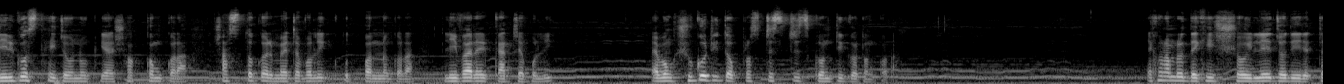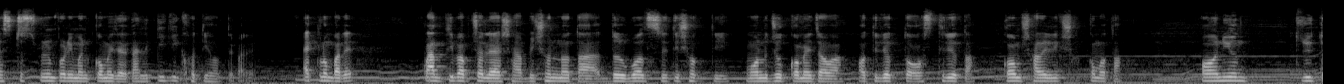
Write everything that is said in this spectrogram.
দীর্ঘস্থায়ী যৌনক্রিয়ায় সক্ষম করা, স্বাস্থ্যকর মেটাবলিক উৎপন্ন করা, লিভারের কার্যাবলী এবং সুগঠিত প্রস্টেস্টিস গ্রন্থি গঠন করা। এখন আমরা দেখি শৈলে যদি টেস্টোস্টেরন পরিমাণ কমে যায়, তাহলে কি কি ক্ষতি হতে পারে? এক নম্বরে, ক্লান্তিভাব চলে আসা, বিষণ্ণতা, দুর্বল স্মৃতিশক্তি, মনোযোগ কমে যাওয়া, অতিরিক্ত অস্থিরতা, কম শারীরিক সক্ষমতা অনিয়ন্ত্রিত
